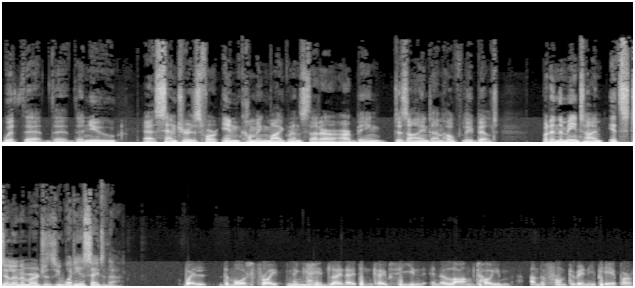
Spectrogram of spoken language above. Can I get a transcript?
with the the, the new uh, centres for incoming migrants that are, are being designed and hopefully built. But in the meantime, it's still an emergency. What do you say to that? Well, the most frightening headline I think I've seen in a long time on the front of any paper,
